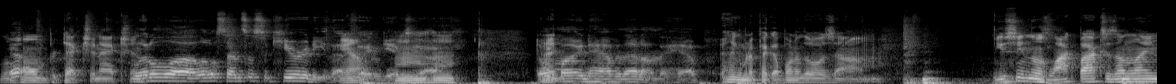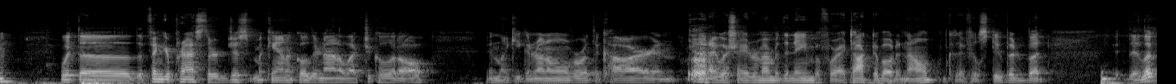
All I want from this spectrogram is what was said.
little Yeah. home protection action. Little, uh, little sense of security that Yeah. thing gives Mhm. you. Don't Right. mind having that on the hip. I think I'm gonna pick up one of those. Um, you seen those lock boxes online with the the finger press? They're just mechanical. They're not electrical at all. And like you can run them over with the car. And God, Yeah. I wish I had remembered the name before I talked about it now because I feel stupid. But they look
